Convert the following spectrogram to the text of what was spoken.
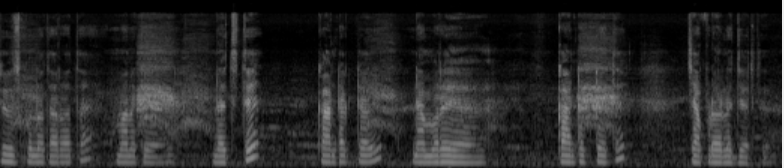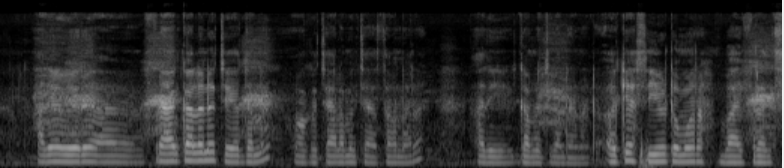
చూసుకున్న తర్వాత మనకి నచ్చితే కాంటాక్ట్ అవి నెంబర్ కాంటాక్ట్ అయితే చెప్పడం అనేది జరుగుతుంది. అదే వేరే ఫ్రాంక్ కాల్ అనేది చేయొద్దన్న ఒక చాలామంది చేస్తూ ఉన్నారు. అది గమనించగలరు అన్నమాట okay see you tomorrow bye friends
